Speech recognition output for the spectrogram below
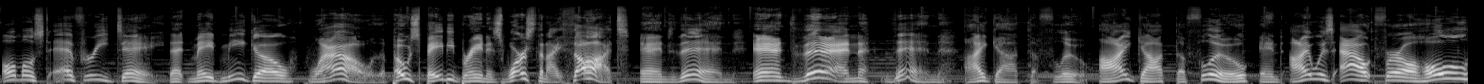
almost every day, that made me go, wow, the post baby brain is worse than I thought. And then, and then, then, I got the flu. I got the flu, and I was out for a whole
